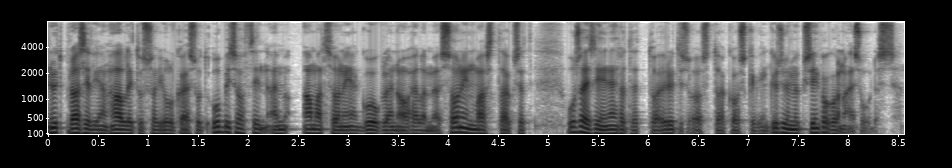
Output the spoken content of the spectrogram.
Nyt Brasilian hallitus on julkaissut Ubisoftin, Amazonin ja Googlen ohella myös Sonin vastaukset useisiin ehdotettua yritysostoa koskeviin kysymyksiin kokonaisuudessaan.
